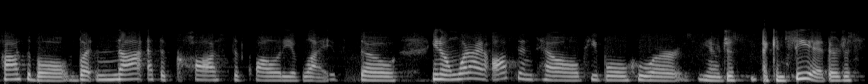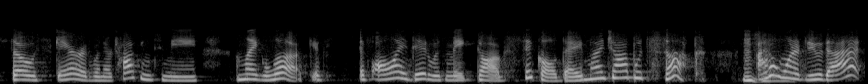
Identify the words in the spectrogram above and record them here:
possible, but not at the cost of quality of life. So, you know, what I often tell people who are, you know, just, I can see it, they're just so scared when they're talking to me. I'm like, look, if, if all I did was make dogs sick all day, my job would suck. I don't mm-hmm. want to do that.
